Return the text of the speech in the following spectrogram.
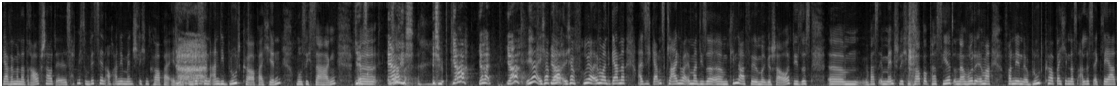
ja, wenn man da drauf schaut, äh, es hat mich so ein bisschen auch an den menschlichen Körper erinnert. So ein bisschen an die Blutkörperchen, muss ich sagen. Jetzt, äh, ehrlich? Hab, ich, ja, ja, ja. Ja, ich habe ja. hab früher immer gerne, als ich ganz klein war, immer diese ähm, Kinderfilme geschaut. Dieses, ähm, was im menschlichen Körper passiert. Und da wurde immer von den äh, Blutkörperchen das alles erklärt.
